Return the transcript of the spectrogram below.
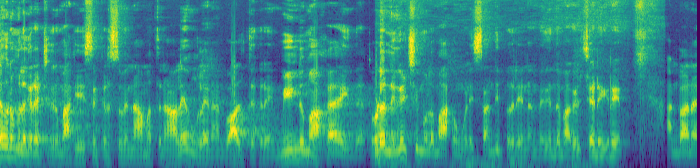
ஆண்டவரும் உலகரட்சகருமாக இயேசு கிறிஸ்துவின் நாமத்தினாலே உங்களை நான் வாழ்த்துகிறேன். மீண்டுமாக இந்த தொடர் நிகழ்ச்சி மூலமாக உங்களை சந்திப்பதிலே நான் மிகுந்த மகிழ்ச்சி அடைகிறேன். அன்பான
